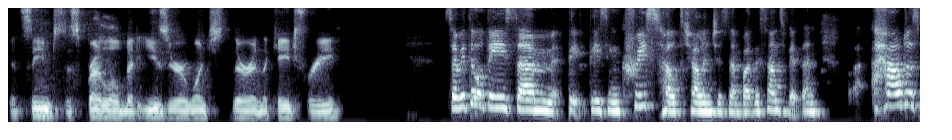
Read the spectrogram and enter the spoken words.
It seems to spread a little bit easier once they're in the cage free. So, with all these um, th- these increased health challenges, then by the sounds of it, then how does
